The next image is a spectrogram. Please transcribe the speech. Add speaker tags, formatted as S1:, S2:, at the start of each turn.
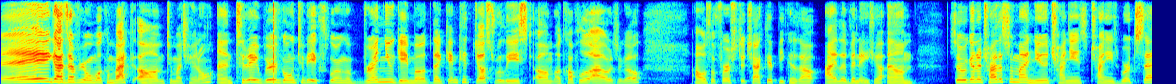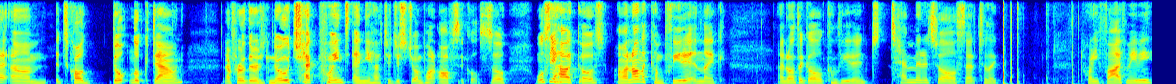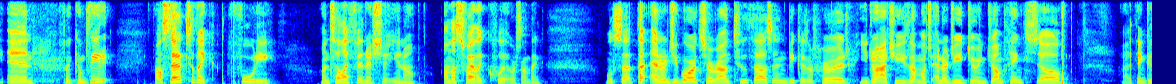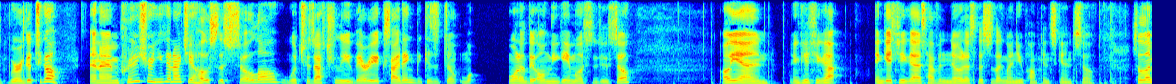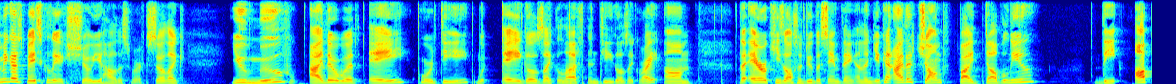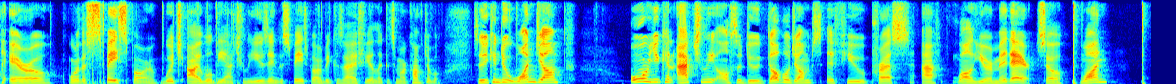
S1: Hey guys everyone, welcome back um to my channel and today we're going to be exploring a brand new game mode that Gimkit just released um a couple of hours ago. I was the first to check it because I, I live in Asia. Um so we're gonna try this with my new Chinese Chinese word set. Um it's called Don't Look Down. And I've heard there's no checkpoints and you have to just jump on obstacles. So we'll see how it goes. I might not like complete it in like I don't think I'll complete it in 10 minutes, so I'll set it to like 25 maybe. And if I complete it, I'll set it to like 40 until I finish it, you know? Unless if I like quit or something. We'll set the energy bar to around 2000 because I've heard you don't actually use that much energy during jumping, so I think we're good to go. And I'm pretty sure you can actually host the solo, which is actually very exciting because it's one of the only game modes to do so. Oh yeah, and in case you got in case you guys haven't noticed, this is like my new pumpkin skin. So, so let me guys basically show you how this works. So like, you move either with A or D. A goes like left and D goes like right. Um, the arrow keys also do the same thing. And then you can either jump by W, the up arrow, or the space bar, which I will be actually using the space bar because I feel like it's more comfortable. So you can do one jump, or you can actually also do double jumps if you press while you're midair. So one,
